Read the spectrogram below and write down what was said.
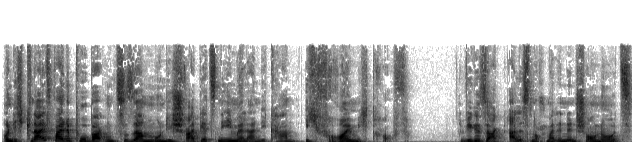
und ich kneife beide Pobacken zusammen und ich schreibe jetzt eine E-Mail an die Carmen. Ich freue mich drauf. Wie gesagt, alles nochmal in den Show Notes.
